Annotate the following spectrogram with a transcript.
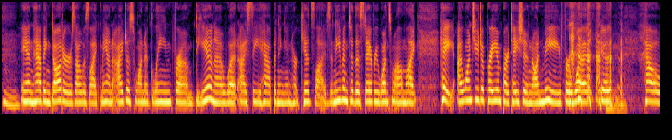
hmm. and having daughters, I was like, man, I just want to glean from DeAnna what I see happening in her kids' lives. And even to this day, every once in a while, I'm like, hey, I want you to pray impartation on me for what it, how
